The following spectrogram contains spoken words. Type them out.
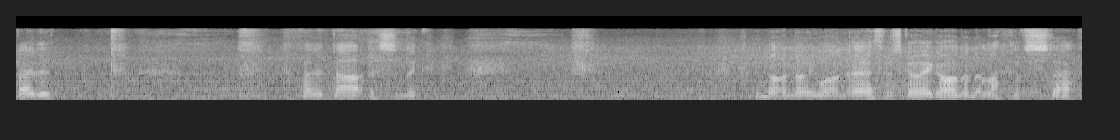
by the by the darkness and the not knowing what on earth was going on and the lack of staff.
